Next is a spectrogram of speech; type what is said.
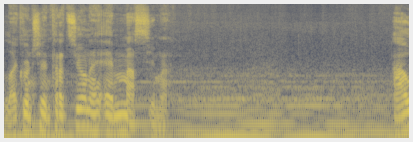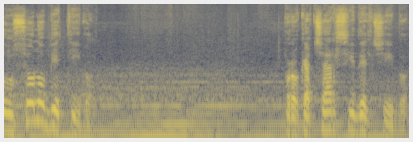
La concentrazione è massima. Ha un solo obiettivo. Procacciarsi del cibo.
